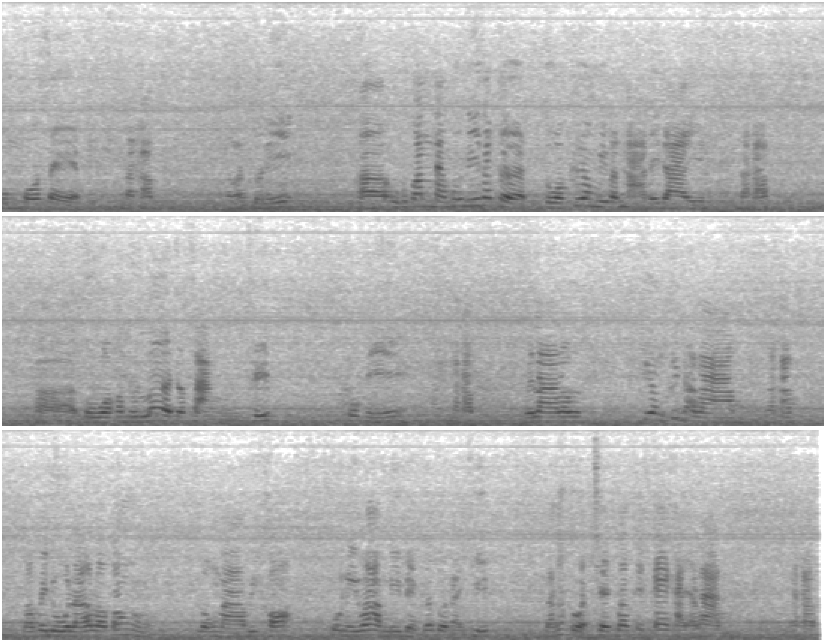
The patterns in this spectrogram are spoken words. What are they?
คุมโปรเซสนะครับส่วนตัวนี้ อุปกรณ์ต่างพวกนี้ถ้าเกิดตัวเครื่องมีปัญหาใดๆนะครับตัวคอนโทรลเลอร์จะสั่งทริปพวกนี้นะครับ เวลาเราเครื่องขึ้นอะลามนะครับ เราไปดูแล้วเราต้องลงมาวิเคราะห์ พวกนี้ว่ามีเบรกเกอร์ตัวไหนทริป แล้วก็ตรวจเช็คแล้วก็แก้ไขอะลามนะครับ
